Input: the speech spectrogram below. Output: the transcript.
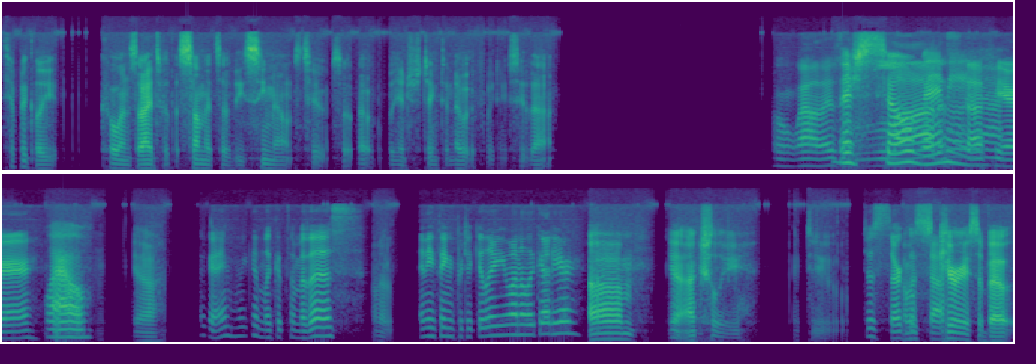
Typically coincides with the summits of these seamounts too, so that would be interesting to note if we do see that. Oh wow, there's There's a so lot many. of stuff Yeah. here. Wow. Yeah. Okay, we can look at some of this. Anything particular you want to look at here? Um. Yeah, actually, I do. Just I was stuff. curious about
